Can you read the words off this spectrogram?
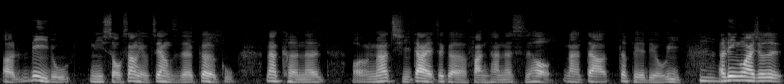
呃，例如你手上有这样子的个股，那可能哦，你们要期待这个反弹的时候，那大家特别留意。嗯那另外就是，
